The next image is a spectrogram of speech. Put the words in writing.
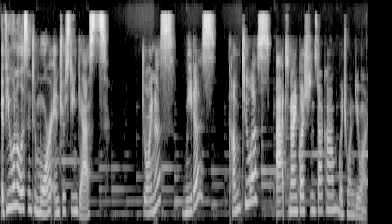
If you want to listen to more interesting guests, join us, meet us, come to us at ninequestions.com. Which one do you want?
